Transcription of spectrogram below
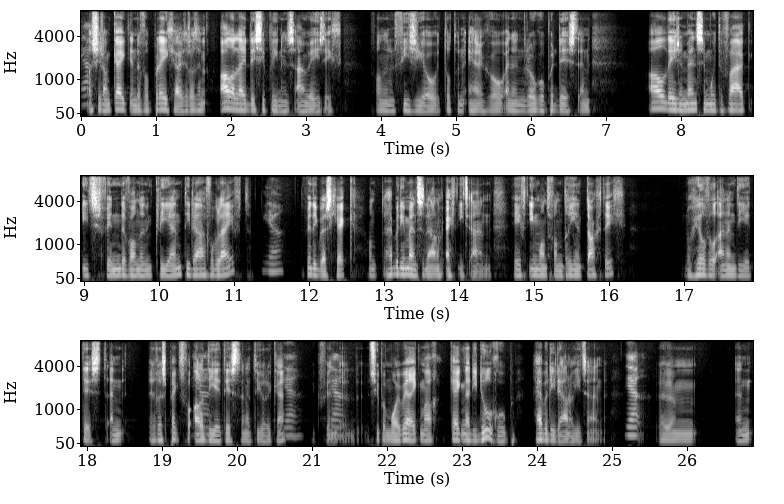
ja. als je dan kijkt in de verpleeghuizen, er zijn allerlei disciplines aanwezig. Van een fysio tot een ergo en een logopedist. En al deze mensen moeten vaak iets vinden van een cliënt die daar verblijft. ja. Dat vind ik best gek. Want hebben die mensen daar nog echt iets aan? Heeft iemand van 83 nog heel veel aan een diëtist? En respect voor alle diëtisten natuurlijk. Hè? ja, Ik vind Ja. super mooi werk. Maar kijk naar die doelgroep. Hebben die daar nog iets aan? ja, Ehm, en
